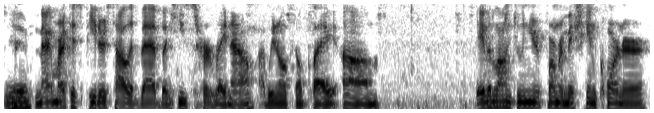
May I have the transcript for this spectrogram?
Yeah. Ma- Marcus Peters, solid vet, but he's hurt right now. We don't know if he'll play. Um, David Long Jr., former Michigan corner.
